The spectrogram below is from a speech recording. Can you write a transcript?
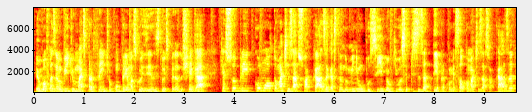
Eu vou fazer um vídeo mais pra frente, eu comprei umas coisinhas, estou esperando chegar, que é sobre como automatizar a sua casa gastando o mínimo possível, o que você precisa ter para começar a automatizar a sua casa,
